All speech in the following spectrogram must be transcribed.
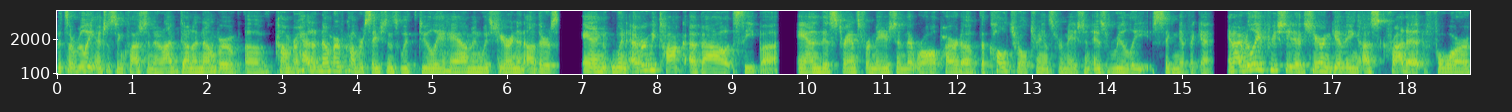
It's a really interesting question, and I've done a number of, of conver- had a number of conversations with Julia Hamm and with Sharon and others. And whenever we talk about SEPA and this transformation that we're all part of, the cultural transformation is really significant. And I really appreciated Sharon giving us credit for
